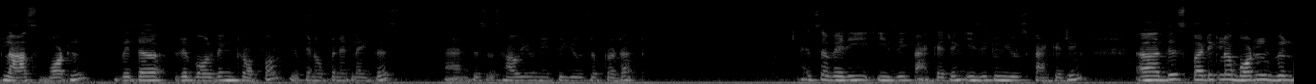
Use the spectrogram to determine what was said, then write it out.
glass bottle with a revolving dropper. You can open it like this and this is how you need to use the product. It's a very easy packaging, easy to use packaging. Uh, this particular bottle will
